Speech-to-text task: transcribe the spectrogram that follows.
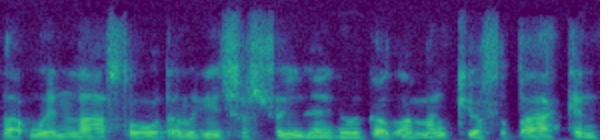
that win last autumn against Australia, you know, got that monkey off the back, and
